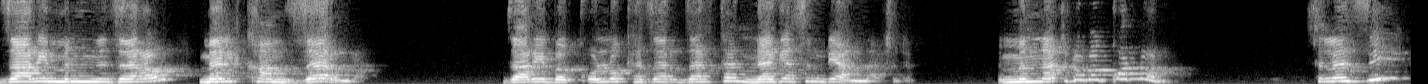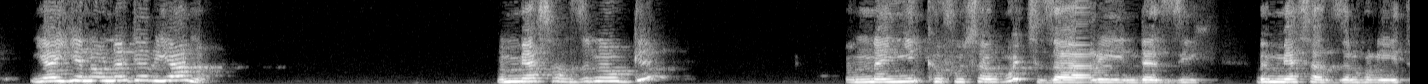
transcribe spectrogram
ዛሬ የምንዘራው መልካም ዘር ነው። ዛሬ በቆሎ ከዘር ዘርተን ነገ ስንዴ አናጭድም። የምናጭደው በቆሎ ነው። ስለዚህ ያየነው ነገር ያ ነው። የሚያሳዝነው ግን እነኚህ ክፉ ሰዎች ዛሬ እንደዚህ በሚያሳዝን ሁኔታ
